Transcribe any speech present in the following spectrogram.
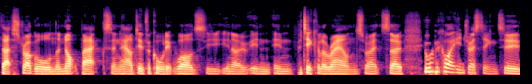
that struggle and the knockbacks and how difficult it was, you, know, in in particular rounds, right? So it would be quite interesting to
